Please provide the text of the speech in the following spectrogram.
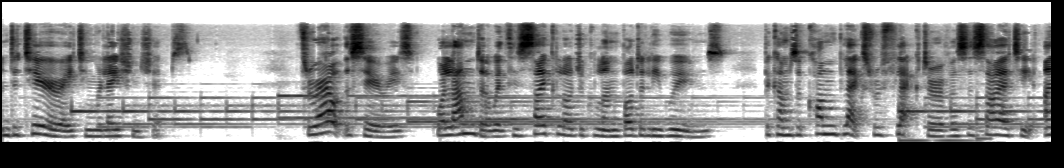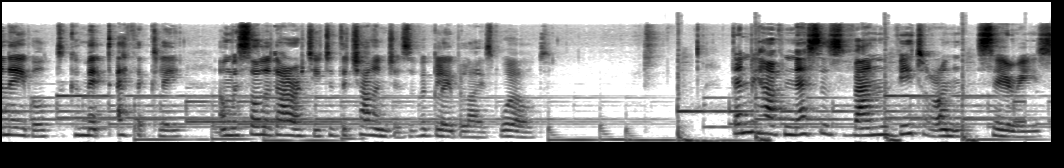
and deteriorating relationships. Throughout the series, Wallander, with his psychological and bodily wounds, becomes a complex reflector of a society unable to commit ethically and with solidarity to the challenges of a globalised world. Then we have Nesser's Van Veeteren series.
